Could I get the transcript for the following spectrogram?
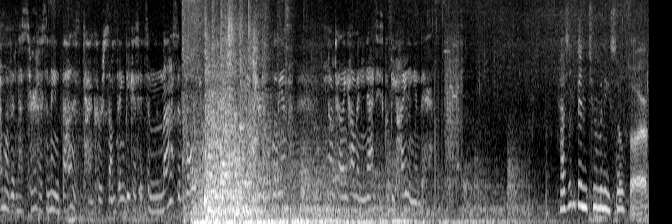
Some of it must serve as a main ballast tank or something, because it's a massive volume. Be careful, William. No telling how many Nazis could be hiding in there. Hasn't been too many so far.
